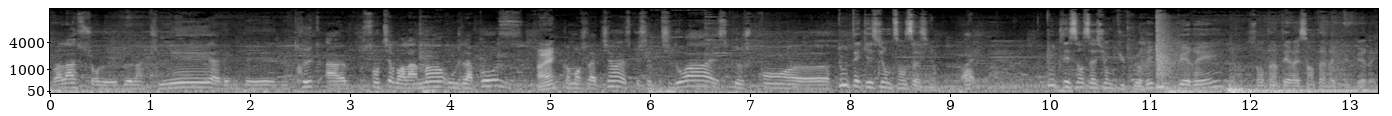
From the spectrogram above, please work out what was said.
Voilà, sur le, de l'incliner avec des, trucs, à sentir dans la main où je la pose, comment je la tiens, est-ce que c'est le petit doigt, est-ce que je prends. Euh, Tout est question de sensation. Toutes les sensations que tu peux récupérer sont intéressantes à récupérer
